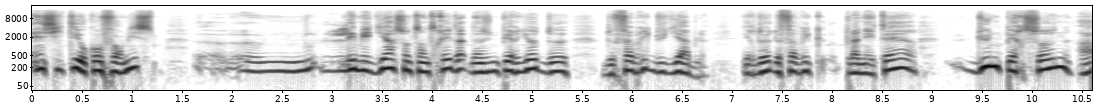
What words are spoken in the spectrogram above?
inciter au conformisme, euh, les médias sont entrés dans une période de, fabrique du diable, de, de fabrique planétaire d'une personne à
